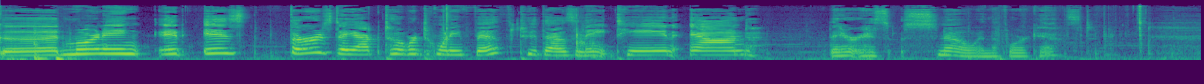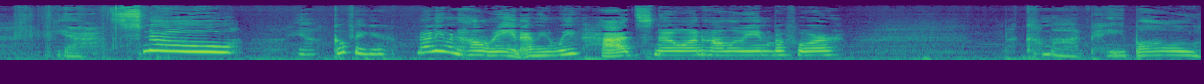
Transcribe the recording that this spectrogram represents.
Good morning. It is Thursday, October 25th, 2018, and there is snow in the forecast. Yeah, snow. Yeah, go figure. Not even Halloween. I mean, we've had snow on Halloween before. But come on, people.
